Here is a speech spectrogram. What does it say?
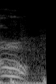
Oh.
